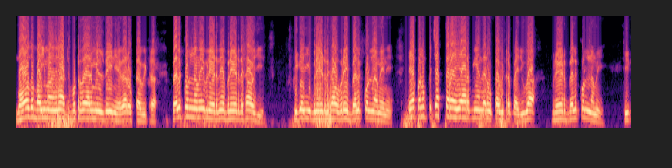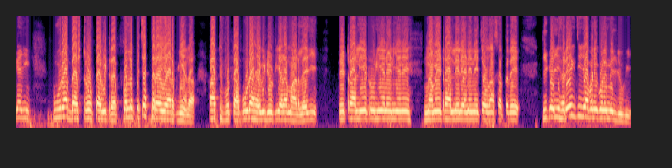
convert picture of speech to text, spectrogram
ਬਹੁਤ ਬਾਈ ਮੰਗਦੇ ਨੇ 8 ਫੁੱਟ ਦਾ ਯਾਰ ਮਿਲਦਾ ਹੀ ਨਹੀਂ ਹੈਗਾ ਰੋਟਾ ਵੀਟਰ ਬਿਲਕੁਲ ਨਵੇਂ ਬਲੇਡ ਨੇ, ਬਲੇਡ ਦਿਖਾਓ ਜੀ। ਠੀਕ ਹੈ ਜੀ, ਬਲੇਡ ਦਿਖਾਓ ਵੀਰੇ, ਬਿਲਕੁਲ ਨਵੇਂ ਨੇ। ਇਹ ਆਪਾਂ ਨੂੰ 75000 ਰੁਪਏ ਦਾ ਰੋਟਾਵੀਟਰ ਪੈ ਜਾਊਗਾ। ਬਲੇਡ ਬਿਲਕੁਲ ਨਵੇਂ। ਠੀਕ ਹੈ ਜੀ, ਪੂਰਾ ਬੈਸਟ ਰੋਟਾਵੀਟਰ ਹੈ। ਕੁੱਲ 75000 ਰੁਪਏ ਦਾ। 8 ਫੁੱਟਾ, ਪੂਰਾ ਹੈਵੀ ਡਿਊਟੀ ਵਾਲਾ ਮਾਡਲ ਹੈ ਜੀ। ਤੇ ਟਰਾਲੀਆਂ ਟਰੂਲੀਆਂ ਲੈਣੀਆਂ ਨੇ, ਨਵੇਂ ਟਰਾਲੇ ਲੈਣੇ ਨੇ 14 7 ਦੇ। ਠੀਕ ਹੈ ਜੀ, ਹਰੇਕ ਚੀਜ਼ ਆਪਣੇ ਕੋਲੇ ਮਿਲ ਜੂਗੀ।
